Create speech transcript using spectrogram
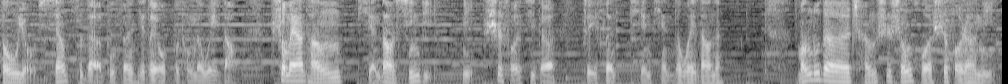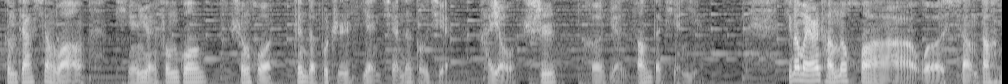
都有相似的部分，也都有不同的味道。瘦麦芽糖甜到心底，你是否记得这一份甜甜的味道呢？忙碌的城市生活是否让你更加向往田园风光？生活真的不止眼前的苟且，还有诗和远方的田野。提到麦芽糖的话，我想到的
